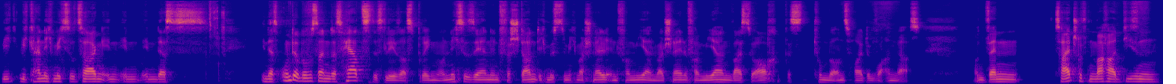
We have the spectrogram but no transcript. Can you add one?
wie, wie kann ich mich sozusagen in, in, in das in das Unterbewusstsein, das Herz des Lesers bringen und nicht so sehr in den Verstand, ich müsste mich mal schnell informieren, weil schnell informieren, weißt du auch, das tun wir uns heute woanders. Und wenn Zeitschriftenmacher diesen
